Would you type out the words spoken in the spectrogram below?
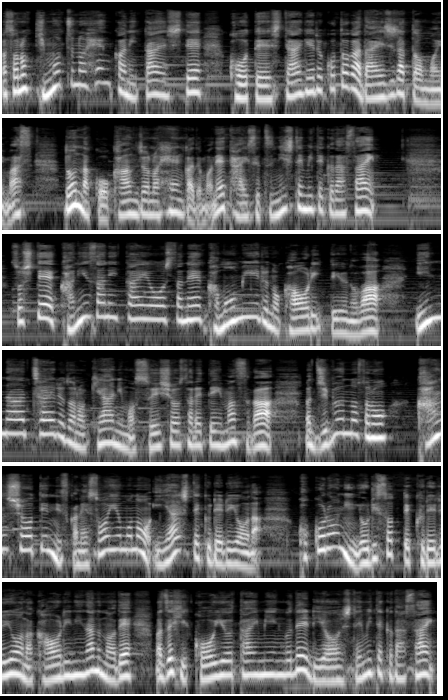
あ、その気持ちの変化に対して肯定してあげることが大事だと思います。どんなこう感情の変化でもね、大切にしてみてください。そして、カニ座に対応したね、カモミールの香りっていうのは、インナーチャイルドのケアにも推奨されていますが、まあ、自分のその干渉っていうんですかね、そういうものを癒してくれるような、心に寄り添ってくれるような香りになるので、まあ、ぜひこういうタイミングで利用してみてください。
